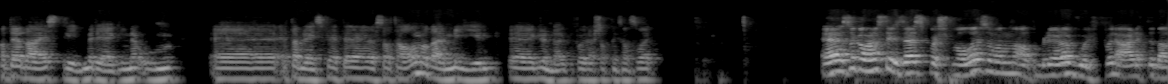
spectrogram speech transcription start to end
at det da er i strid med reglene om eh, etableringsfrihet i EØS-avtalen og dermed gir eh, grunnlag for erstatningsansvar. Eh, så kan man stille seg spørsmålet som man alltid burde gjøre, hvorfor er dette da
